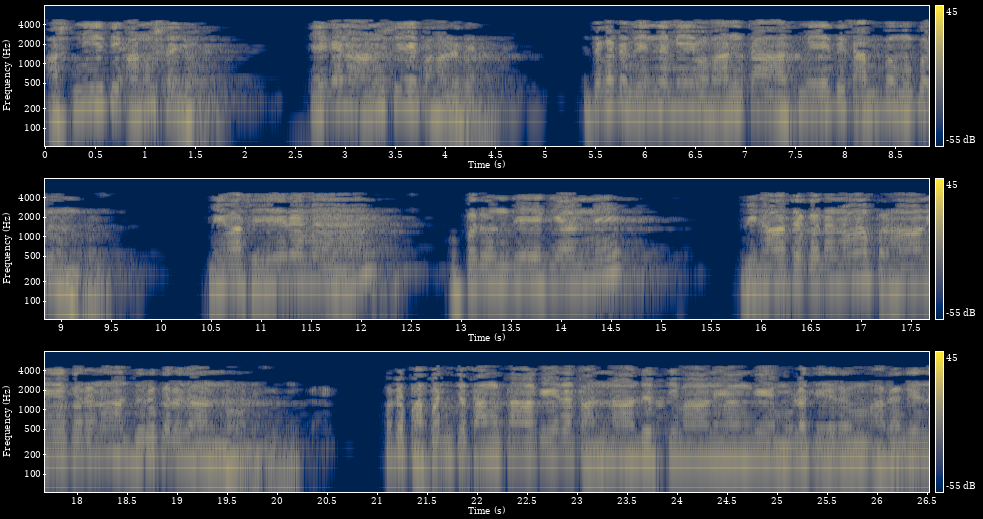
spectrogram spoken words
අස්මේති අනුසයෝ ඒ ගැන අනුශය පහළ වෙනවා. එතකොට මෙන්න මේ මන්තා අස්මේති සම්බ මුපරන්ති. මේවා සේරම උපරුන්දේ කියන්නේ විනාශ කරනවා ප්‍රහාණය කරනවා දුරු කර දාන්න ඕනේ කියන එකයි. කොට පపంచ සංඛා කියන තණ්හා දෘෂ්ටිමානයන්ගේ මුල තේරුම් අරගෙන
